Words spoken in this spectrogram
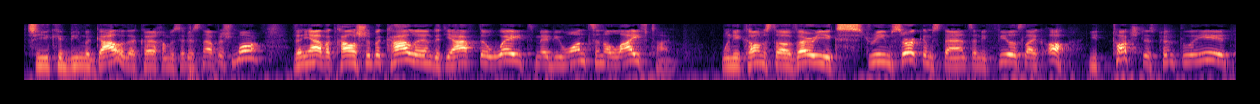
so you could be megala that kayach hamasiris nefesh more. Then you have a kal shebekalim that you have to wait maybe once in a lifetime when he comes to a very extreme circumstance and he feels like, oh, you touched this pintel yid,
